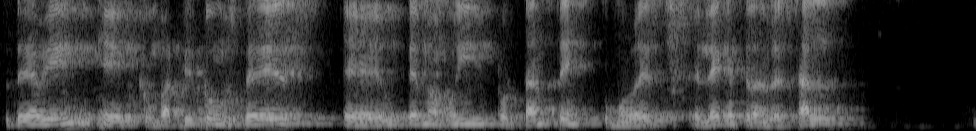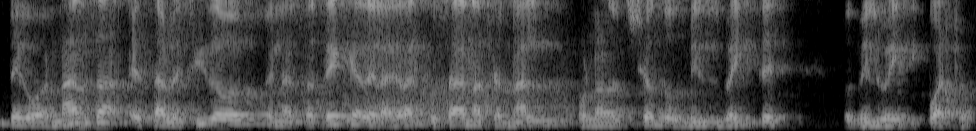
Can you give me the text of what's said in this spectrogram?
tendría bien eh, compartir con ustedes eh, un tema muy importante, como es el eje transversal de gobernanza establecido en la estrategia de la Gran Cruzada Nacional por la Nutrición 2020-2024.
